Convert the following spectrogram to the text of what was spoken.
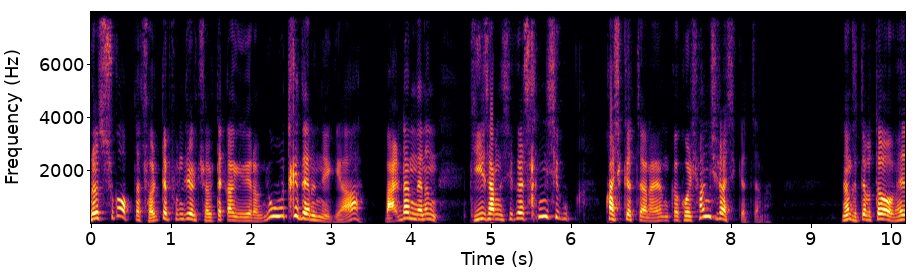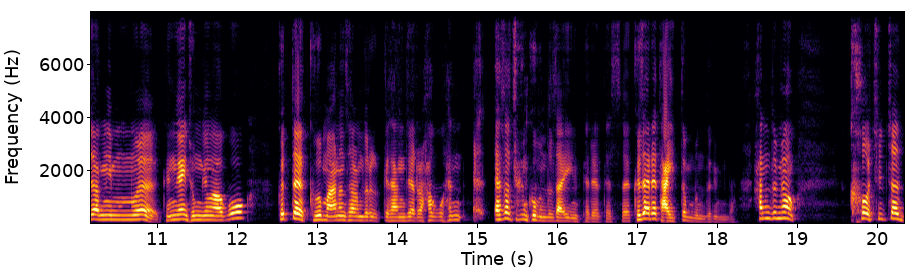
그럴 수가 없다. 절대 품질, 절대 가격이라는 게 어떻게 되는 얘기야. 말도 안 되는 비상식을 상식화 시켰잖아요. 그러니까 그걸 현실화 시켰잖아. 난 그때부터 회장님을 굉장히 존경하고 그때 그 많은 사람들을 그렇게 상제를 하고 해서 지금 그분들 다 임페리얼 됐어요. 그 자리에 다 있던 분들입니다. 한두 명, 그 진짜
